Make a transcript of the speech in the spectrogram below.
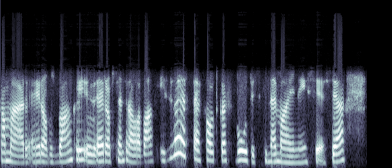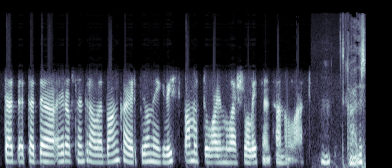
kamēr Eiropas, banka, Eiropas centrālā banka izvērtē kaut kas būtiski nemainīsies, ja, tad, tad Eiropas centrālajai bankai ir pilnīgi visi pamatojumi, lai šo licenci anulētu. Mhm, skaidrs.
